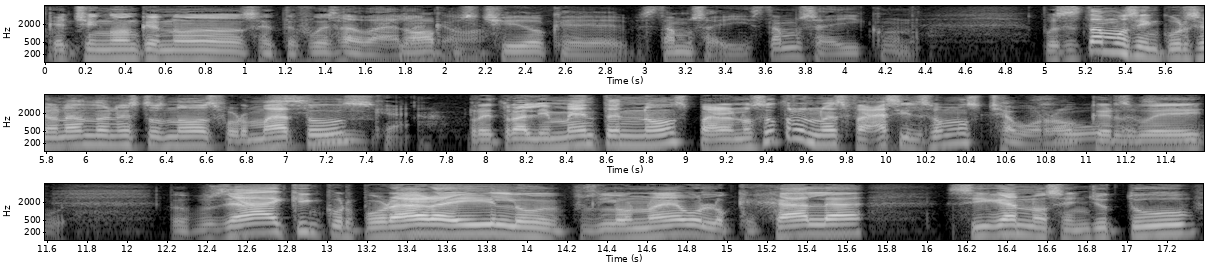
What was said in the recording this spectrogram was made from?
qué chingón que no se te fue esa bala. no, cabrón. pues chido que estamos ahí, estamos ahí, ¿cómo no? Pues estamos incursionando en estos nuevos formatos. Sí, Retroalimentennos. Para nosotros no es fácil, somos chavo rockers, Chuta, güey. sí, Pero pues ya hay que incorporar ahí lo, pues, lo nuevo, lo que jala. Síganos en YouTube.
